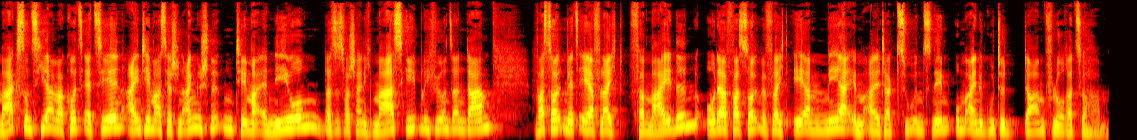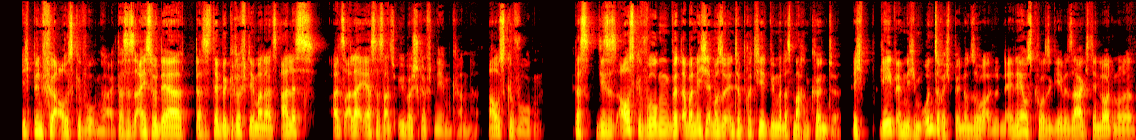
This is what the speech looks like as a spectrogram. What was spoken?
Magst du uns hier einmal kurz erzählen? Ein Thema hast du ja schon angeschnitten, Thema Ernährung. Das ist wahrscheinlich maßgeblich für unseren Darm. Was sollten wir jetzt eher vielleicht vermeiden oder was sollten wir vielleicht eher mehr im Alltag zu uns nehmen, um eine gute Darmflora zu haben? Ich bin für Ausgewogenheit. Das ist eigentlich so der, das ist der Begriff, den man als alles, als allererstes als Überschrift nehmen kann. Ausgewogen. Das, dieses Ausgewogen wird aber nicht immer so interpretiert, wie man das machen könnte. Ich gebe, wenn ich im Unterricht bin und so Ernährungskurse gebe, sage ich den Leuten oder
